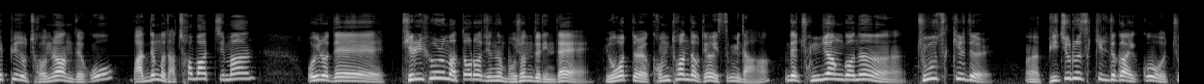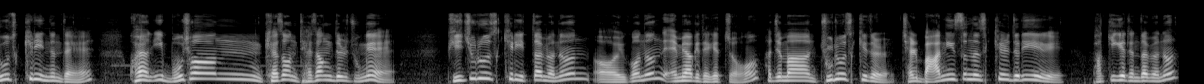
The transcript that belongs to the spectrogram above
회피도 전혀 안 되고 만든 거 다 쳐봤지만 오히려 내 딜 효율만 떨어지는 모션들인데 요것들 검토한다고 되어 있습니다. 근데 중요한 거는 주 스킬들 어, 비주류 스킬들이 있고 주 스킬이 있는데 과연 이 모션 개선 대상들 중에 비주류 스킬이 있다면은 어 이거는 애매하게 되겠죠. 하지만 주류 스킬들 제일 많이 쓰는 스킬들이 바뀌게 된다면은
